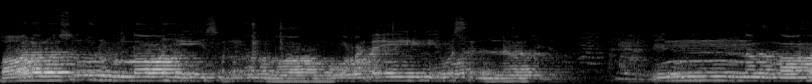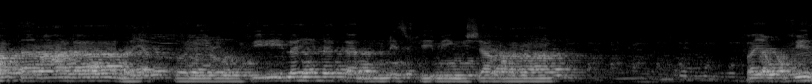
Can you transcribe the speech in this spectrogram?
قال رسول الله صلى الله عليه وسلم إن الله تعالى ليطلع في ليلة النصف من شعبان فيغفر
